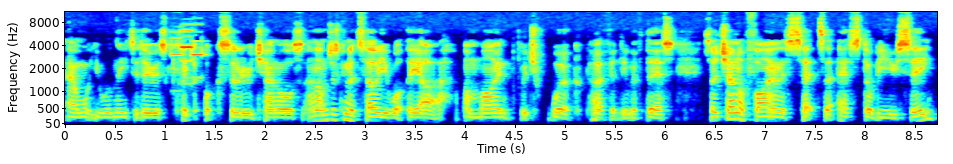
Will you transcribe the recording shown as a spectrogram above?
And what you will need to do is click auxiliary channels. And I'm just going to tell you what they are on mine, which work perfectly with this. So channel 5 is set to SWC.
